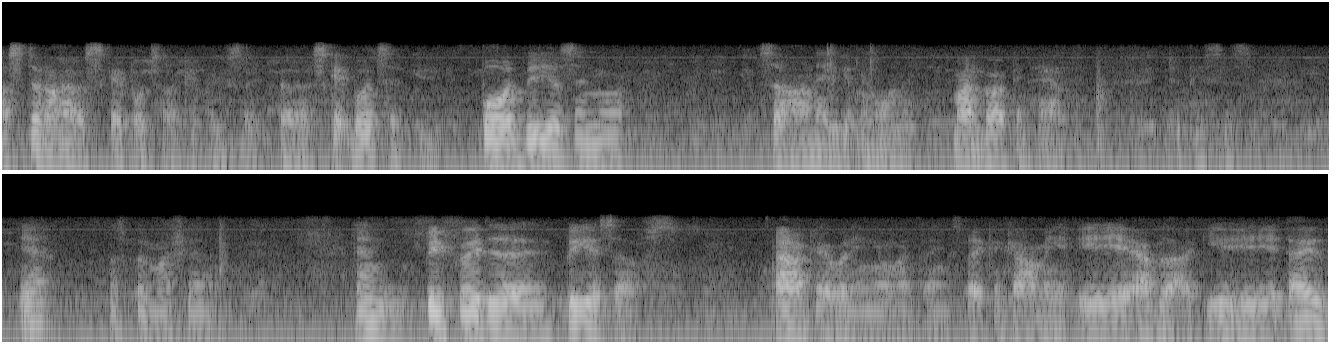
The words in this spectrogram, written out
I still don't have a skateboard, so I can't make uh, skateboard board videos anymore. So I need to get me one. Mine broke in half, two pieces. Yeah, that's pretty much it. And be free to be yourselves. I don't care what anyone thinks. They can call me an idiot. I'll be like, you idiot too,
